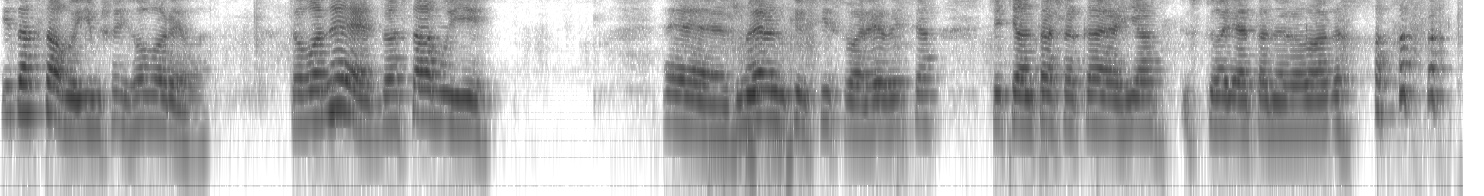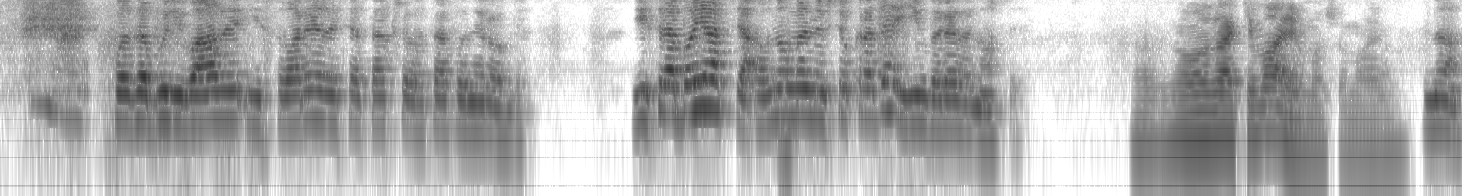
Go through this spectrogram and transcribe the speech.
і так само їм щось говорила. То вони до самої е, жмеренки всі сварилися. Тетя Анташа каже, я з туалета не вилазила. Позаболівали і сварилися так, що так вони роблять. Їх треба боятися, а воно в мене все краде і їм бере виносить. Ну так і маємо, що маємо. На.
